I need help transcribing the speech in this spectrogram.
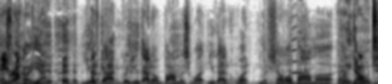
was E-Rock. but yeah. You've got you got Obama's what? You got what? Michelle Obama. No, I don't.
